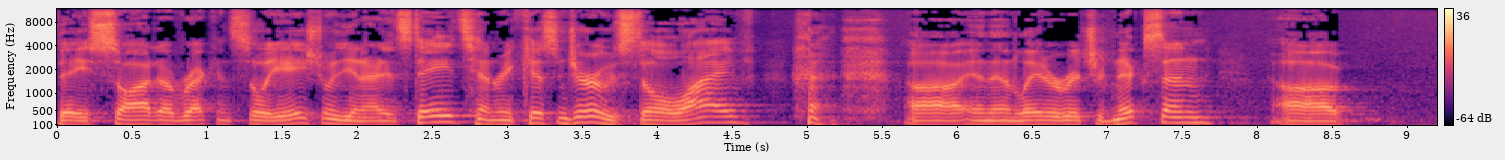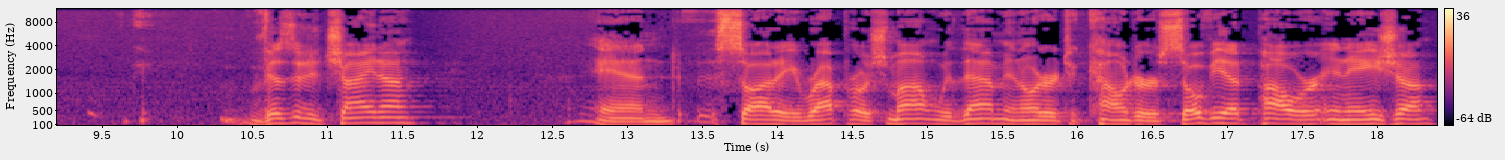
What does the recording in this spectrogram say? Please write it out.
they sought a reconciliation with the United States. Henry Kissinger, who's still alive, uh, and then later Richard Nixon uh, visited China and sought a rapprochement with them in order to counter Soviet power in Asia.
